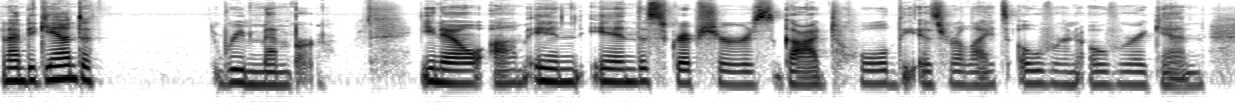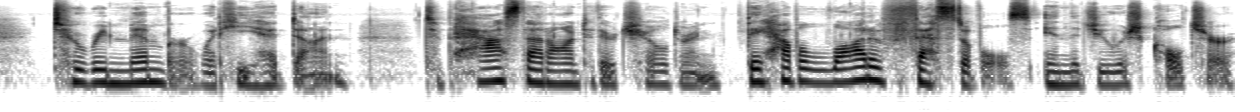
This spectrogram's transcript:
And I began to remember. You know, um, in, in the scriptures, God told the Israelites over and over again to remember what He had done, to pass that on to their children. They have a lot of festivals in the Jewish culture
